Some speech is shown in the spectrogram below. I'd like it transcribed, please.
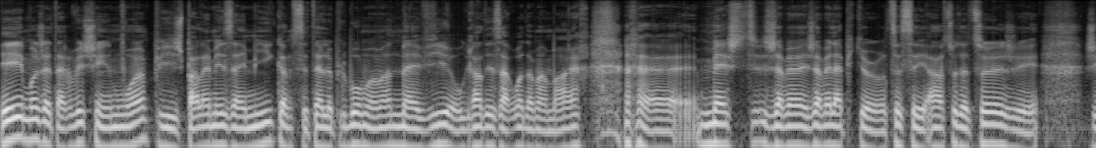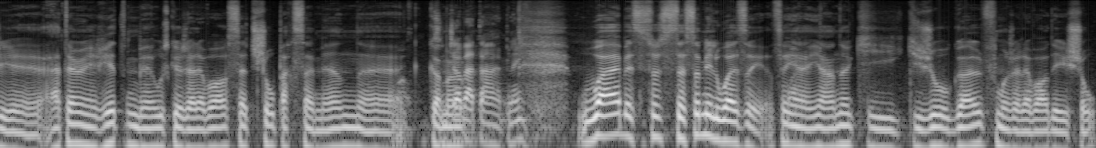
Et moi, j'étais arrivé chez moi, puis je parlais à mes amis comme si c'était le plus beau moment de ma vie, au grand désarroi de ma mère. Euh, mais j'avais, j'avais la piqûre. Tu sais, c'est- ensuite de ça, j'ai, euh, atteint un rythme où ce que j'allais voir sept shows par semaine. euh, comme un job à temps plein. Ouais, ben c'est ça, c'est ça mes loisirs. Il y en a qui, qui jouent au golf. Moi, j'allais voir des shows.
